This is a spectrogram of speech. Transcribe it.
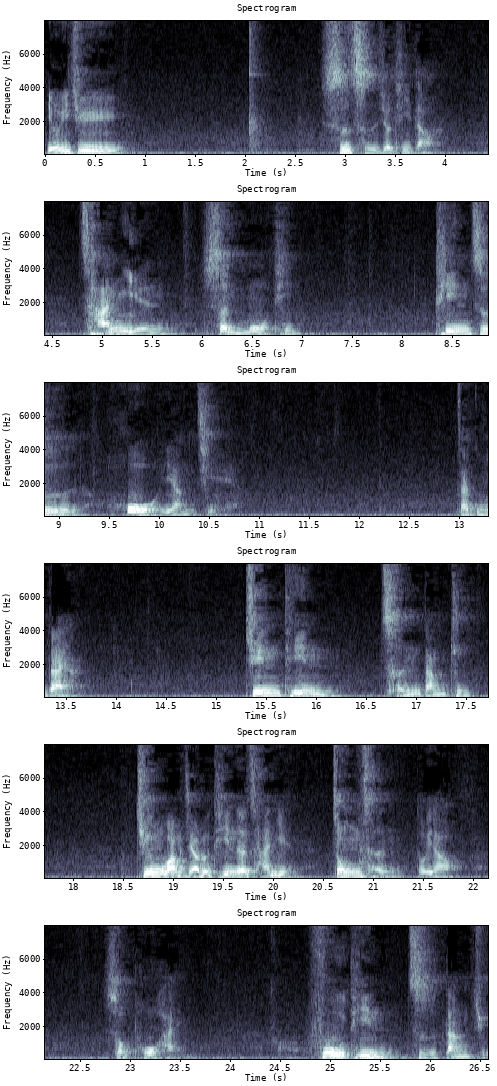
有一句诗词就提到：“谗言慎莫听，听之祸殃结。”在古代啊，君听臣当诛，君王假如听了谗言，忠臣都要。受迫害，父听子当绝。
